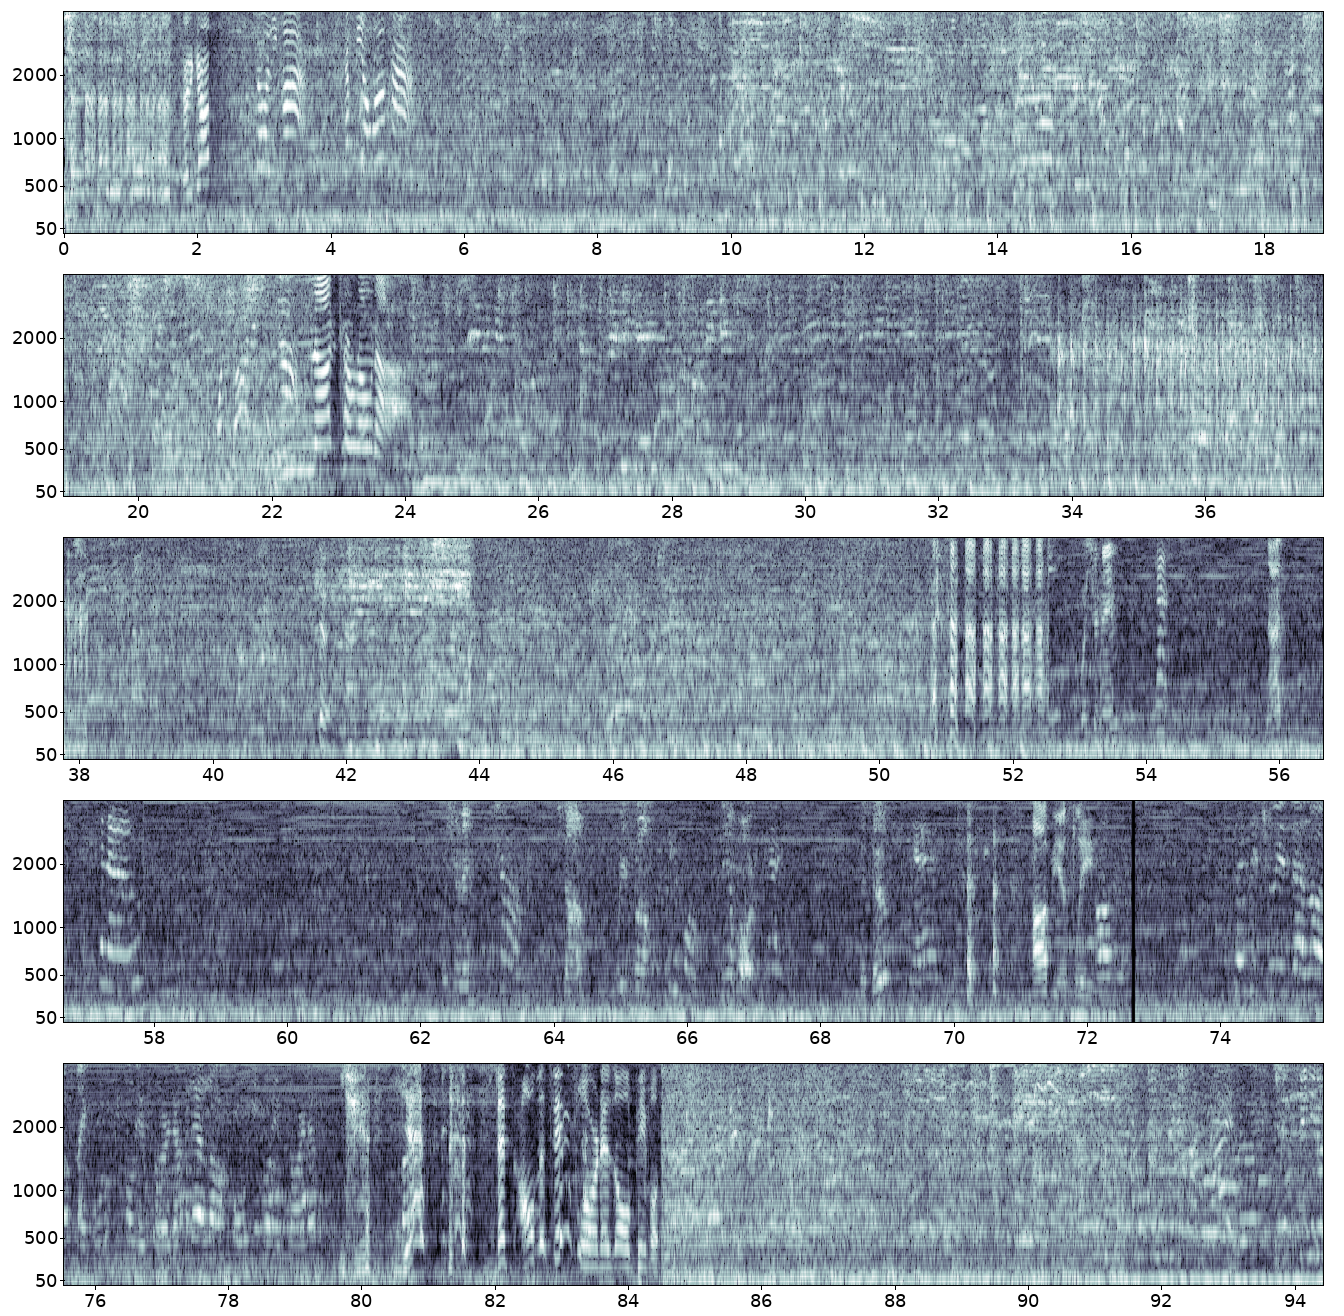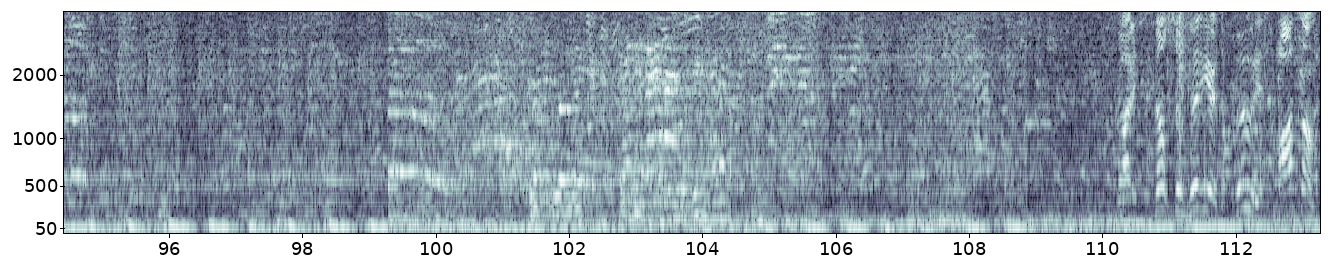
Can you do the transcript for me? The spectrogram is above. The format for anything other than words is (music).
วัสดีครับ สวัสดีค่ะแฮปปี้อเวอร์ค่ะ not Corona (laughs) What's your name? Nat. Nat? Hello What's your name? Sean Sham. Where you from? Singapore Singapore. Yes The two? Yes (laughs) Obviously. Um, So is it true, is there a lot of like old people in Florida? Are there a lot of old people in Florida? (laughs) Yeah. Yes. (laughs) that's all that's in Florida is old people. God, so good here. The food is awesome.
